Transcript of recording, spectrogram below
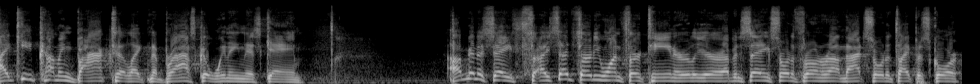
I keep coming back to like Nebraska winning this game. I'm going to say, I said 31 13 earlier. I've been saying sort of throwing around that sort of type of score.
